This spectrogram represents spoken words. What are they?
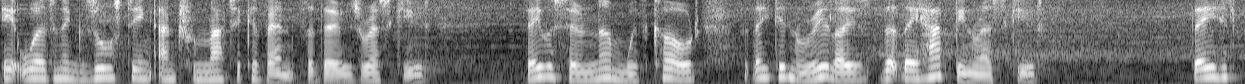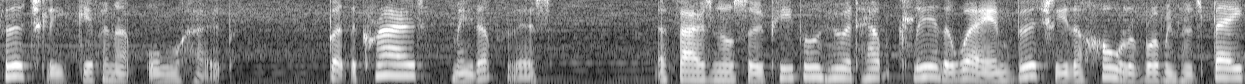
It was an exhausting and traumatic event for those rescued. They were so numb with cold that they didn't realize that they had been rescued. They had virtually given up all hope. But the crowd made up for this. A thousand or so people who had helped clear the way, and virtually the whole of Robin Hood's Bay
